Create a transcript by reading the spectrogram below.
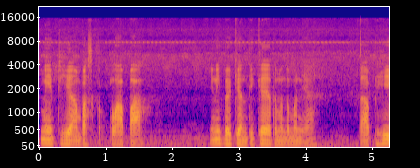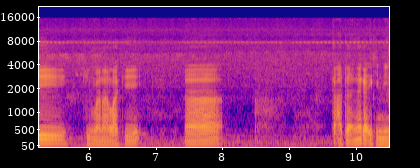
Media ampas kelapa. Ini bagian tiga ya teman-teman ya tapi gimana lagi eh, keadaannya kayak gini.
